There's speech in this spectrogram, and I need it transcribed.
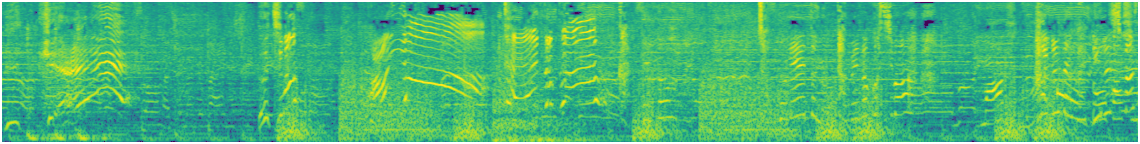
けーうちもファイヤー提督風とチョコレートの食べ残しはまず春菜が許しません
